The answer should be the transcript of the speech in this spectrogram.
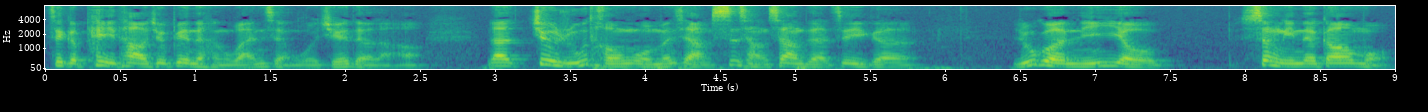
这个配套就变得很完整，我觉得了啊，那就如同我们讲市场上的这个，如果你有圣灵的高某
